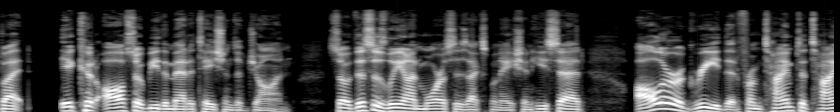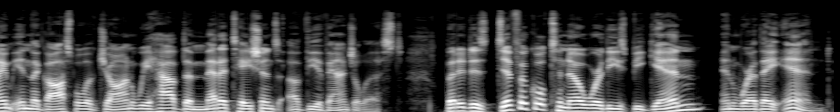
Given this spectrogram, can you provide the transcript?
but it could also be the meditations of John. So, this is Leon Morris's explanation. He said, all are agreed that from time to time in the Gospel of John, we have the meditations of the evangelist, but it is difficult to know where these begin and where they end.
